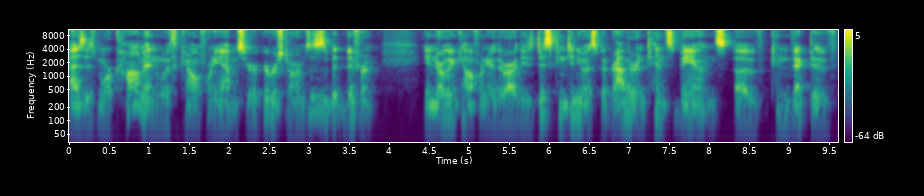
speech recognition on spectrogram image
as is more common with California atmospheric river storms. This is a bit different in Northern California, there are these discontinuous but rather intense bands of convective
